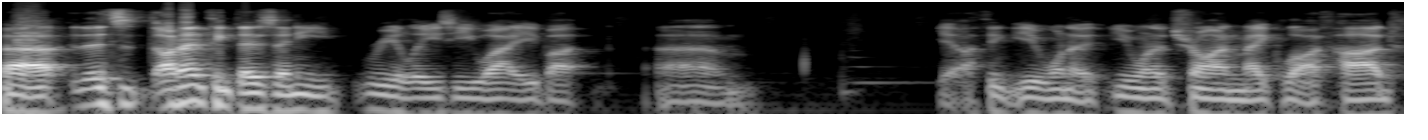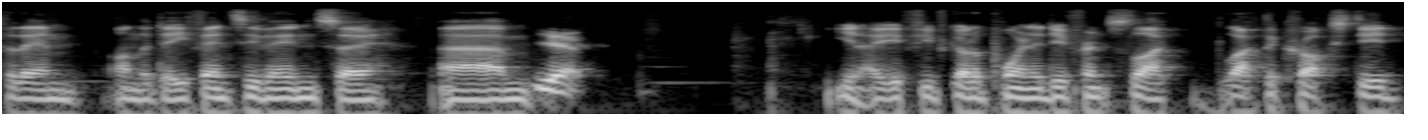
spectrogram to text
uh, there's, I don't think there's any real easy way, but um, yeah, I think you want to you want to try and make life hard for them on the defensive end. So um, Yeah, you know, if you've got a point of difference like like the Crocs did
